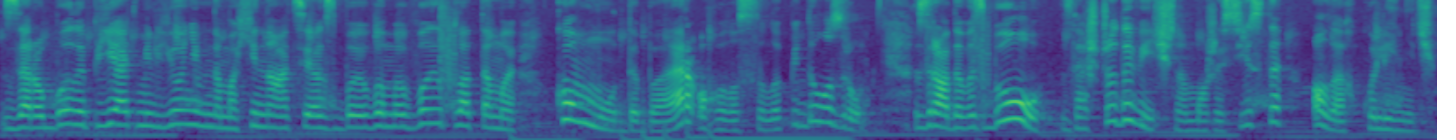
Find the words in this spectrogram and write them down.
Заробили 5 мільйонів на махінаціях з бойовими виплатами. Кому ДБР оголосило підозру? Зрада в СБУ за що довічно може сісти Олег Колініч.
